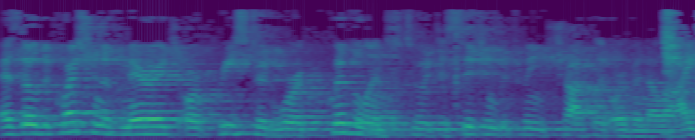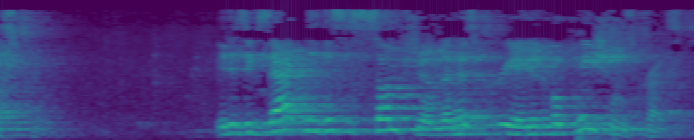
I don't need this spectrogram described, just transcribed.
as though the question of marriage or priesthood were equivalent to a decision between chocolate or vanilla ice cream. It is exactly this assumption that has created a vocations crisis.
